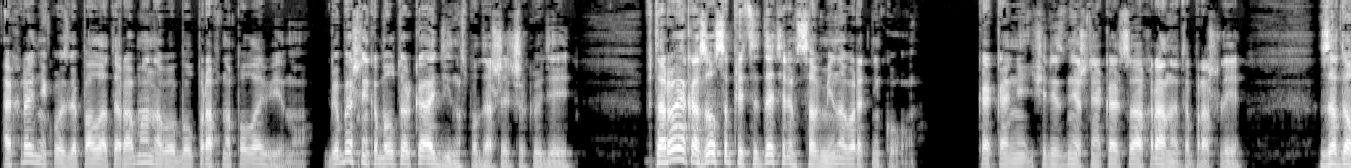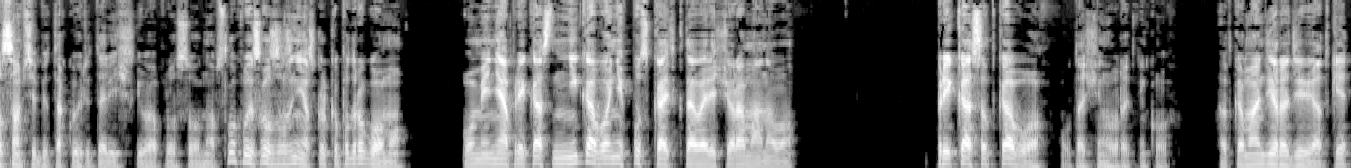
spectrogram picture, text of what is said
Охранник возле палаты Романова был прав наполовину. ГБшником был только один из подошедших людей. Второй оказался председателем Совмина Воротниковым. Как они через внешнее кольцо охраны-то прошли? Задал сам себе такой риторический вопрос он, а вслух высказался несколько по-другому. «У меня приказ никого не впускать к товарищу Романову». «Приказ от кого?» — уточнил Воротников. «От командира «девятки»,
